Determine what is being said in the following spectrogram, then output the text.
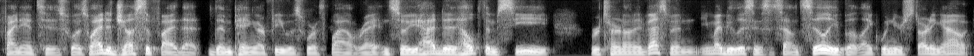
finances was well i had to justify that them paying our fee was worthwhile right and so you had to help them see return on investment you might be listening to this sounds silly but like when you're starting out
